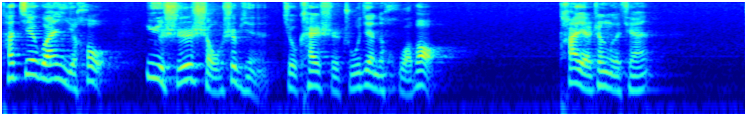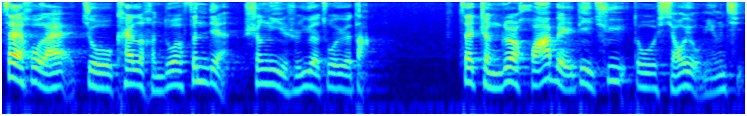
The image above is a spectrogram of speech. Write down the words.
他接管以后，玉石首饰品就开始逐渐的火爆，他也挣了钱。再后来就开了很多分店，生意是越做越大，在整个华北地区都小有名气。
